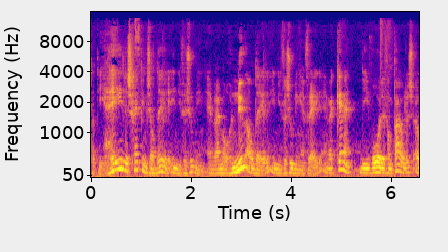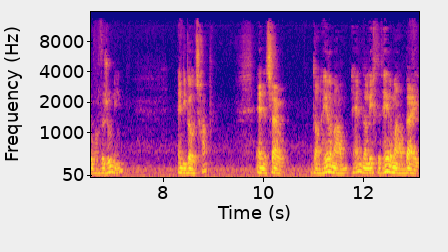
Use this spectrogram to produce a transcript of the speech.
dat die hele schepping zal delen in die verzoening. En wij mogen nu al delen in die verzoening en vrede. En wij kennen die woorden van Paulus over verzoening en die boodschap. En het zou dan helemaal, hè, dan ligt het helemaal bij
